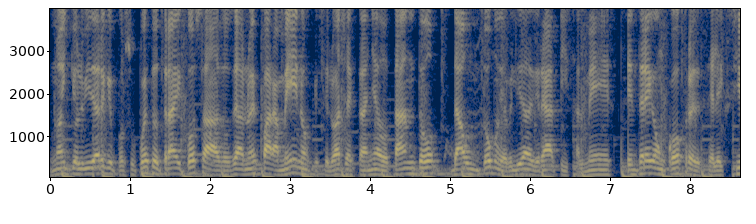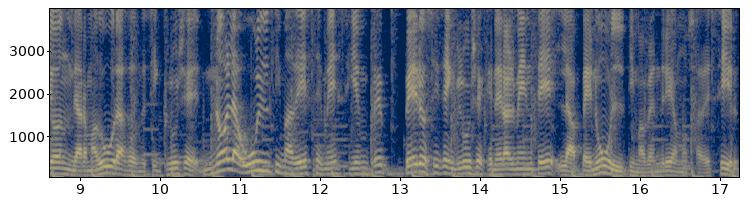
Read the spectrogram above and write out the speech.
No hay que olvidar que por supuesto trae cosas, o sea, no es para menos que se lo haya extrañado tanto. Da un tomo de habilidad gratis al mes. Entrega un cofre de selección de armaduras donde se incluye no la última de ese mes siempre, pero sí se incluye generalmente la penúltima, vendríamos a decir.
